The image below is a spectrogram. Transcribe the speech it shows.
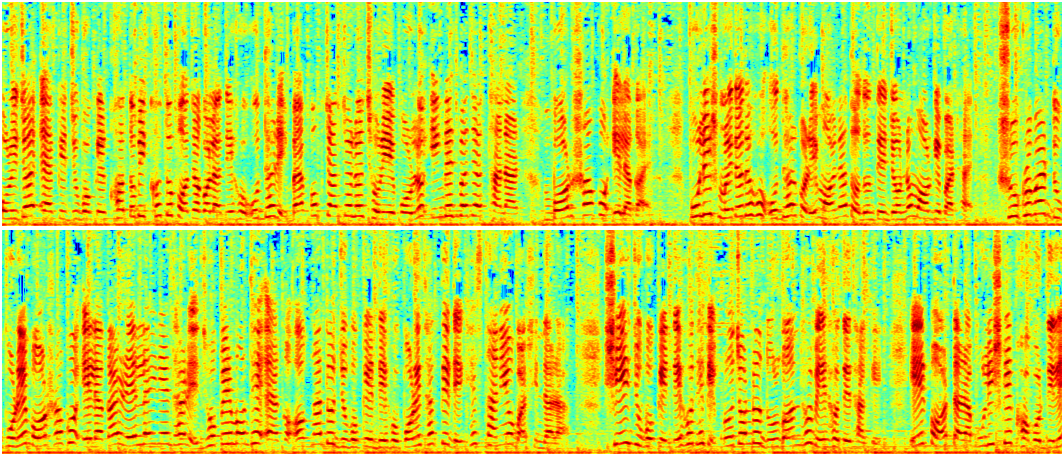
পরিচয় এক যুবকের ক্ষতবিক্ষত পচাগলা দেহ উদ্ধারে ব্যাপক চাঞ্চল্য ছড়িয়ে পড়ল ইংরেজবাজার থানার বর্ষাঁকো এলাকায়। পুলিশ মৃতদেহ উদ্ধার করে ময়না তদন্তের জন্য মর্গে পাঠায়। শুক্রবার দুপুরে বর্ষাকো এলাকায় রেল লাইনের ধারে ঝোপের মধ্যে এক অজ্ঞাত যুবকের দেহ পড়ে থাকতে দেখে স্থানীয় বাসিন্দারা। সেই যুবকের দেহ থেকে প্রচণ্ড দুর্গন্ধ বের হতে থাকে। এরপর তারা পুলিশকে খবর দিলে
